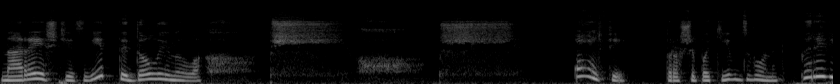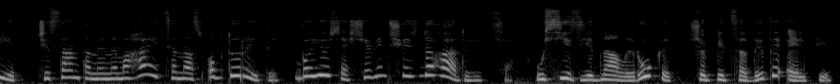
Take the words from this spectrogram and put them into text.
Нарешті звідти долинуло. Ельфі, прошепотів дзвоник. Перевір, чи Санта не намагається нас обдурити. Боюся, що він щось догадується. Усі з'єднали руки, щоб підсадити Ельфі.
